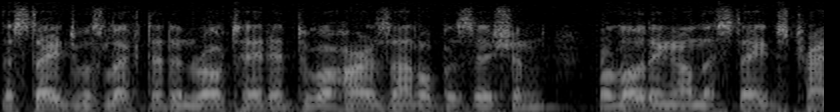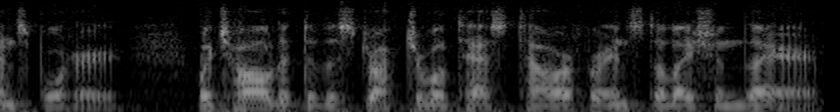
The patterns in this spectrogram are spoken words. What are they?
The stage was lifted and rotated to a horizontal position for loading on the stage transporter, which hauled it to the structural test tower for installation there.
